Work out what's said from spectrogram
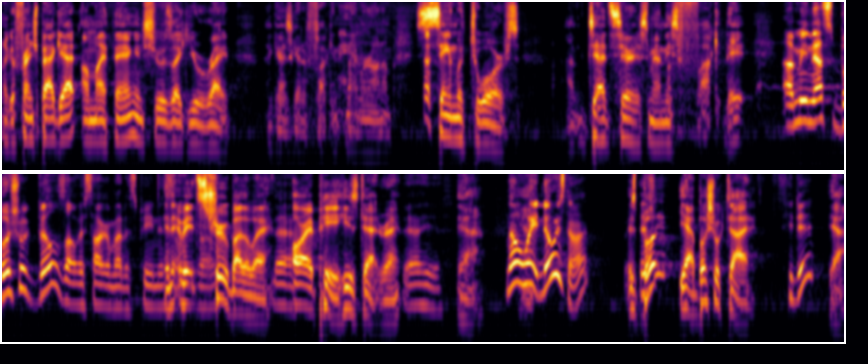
like a French baguette, on my thing, and she was like, "You were right. That guy's got a fucking hammer on him." Same with dwarves. I'm dead serious, man. These fuck they. I mean, that's Bushwick Bill's always talking about his penis. And it's true, by the way. Yeah. R.I.P. He's dead, right? Yeah, he is. Yeah. No, wait, no, he's not. Is Is Bu- he? Yeah, Bushwick died. He did. Yeah.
